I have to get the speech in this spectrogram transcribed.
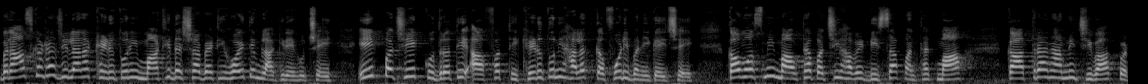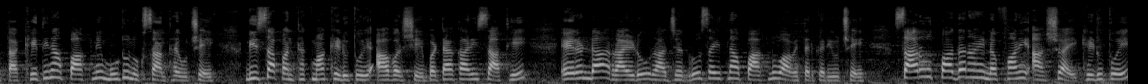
બનાસકાંઠા જિલ્લાના ખેડૂતોની માઠી દશા બેઠી હોય તેમ લાગી રહ્યું છે. એક પછી એક કુદરતી આફતથી ખેડૂતોની હાલત કફોડી બની ગઈ છે. કમોસમી માવઠા પછી હવે ડીસા પંથકમાં કાતરા નામની જીવાત પડતા ખેતીના પાકને મોટું નુકસાન થયું છે. ડીસા પંથકમાં ખેડૂતોએ આ વર્ષે બટાકાની સાથે એરંડા, રાયડો, રાજગરો સહિતના પાકનું વાવેતર કર્યું છે. સારું ઉત્પાદન અને નફાની આશાએ ખેડૂતોએ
